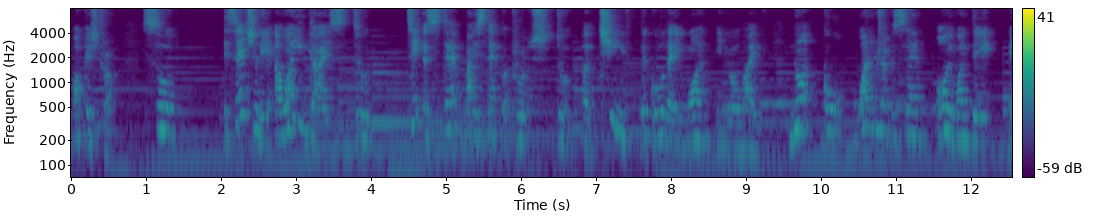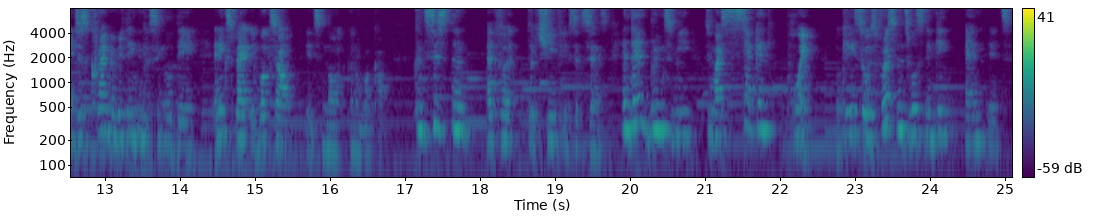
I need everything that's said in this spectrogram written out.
orchestra. So essentially, I want you guys to take a step-by-step -step approach to achieve the goal that you want in your life. Not go 100% all in one day and just cram everything in a single day and expect it works out. It's not gonna work out. Consistent effort to achieve your success. And that brings me to my second point. Okay, so it's first principles thinking and it's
